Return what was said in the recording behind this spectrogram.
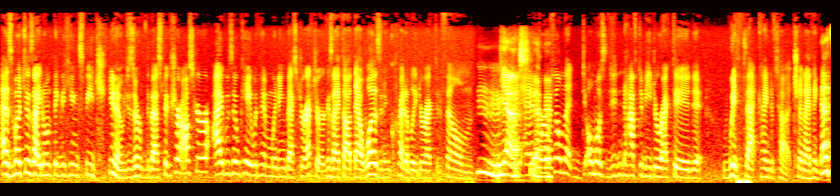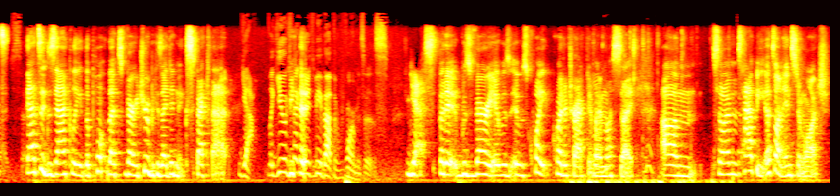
As much as I don't think The King's Speech, you know, deserved the Best Picture Oscar, I was okay with him winning Best Director because I thought that was an incredibly directed film, Mm, yes, and yeah, for a film that almost didn't have to be directed with that kind of touch. And I think that's was, so. that's exactly the point. That's very true because I didn't expect that. yeah, like you expected Because- it to be about the performances. Yes, but it was very it was it was quite quite attractive, I must say. Um, so I was happy. That's on Instant Watch.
